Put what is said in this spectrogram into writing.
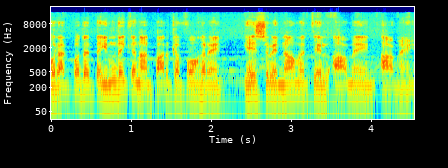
ஒரு அற்புதத்தை இன்றைக்கு நான் பார்க்க போகிறேன். இயேசுவின் நாமத்தில் ஆமேன் ஆமேன்.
